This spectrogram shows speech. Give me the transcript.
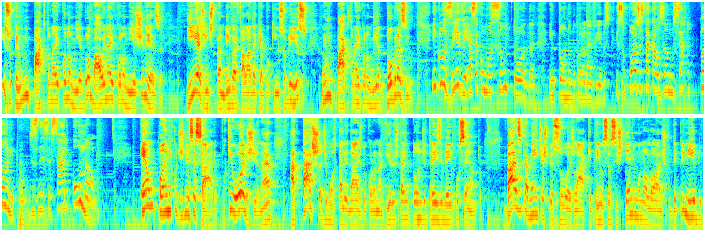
isso tem um impacto na economia global e na economia chinesa. E a gente também vai falar daqui a pouquinho sobre isso, um impacto na economia do Brasil. Inclusive, essa comoção toda em torno do coronavírus, isso pode estar causando um certo pânico desnecessário ou não? É um pânico desnecessário, porque hoje né, a taxa de mortalidade do coronavírus está em torno de 3,5%. Basicamente, as pessoas lá que têm o seu sistema imunológico deprimido,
